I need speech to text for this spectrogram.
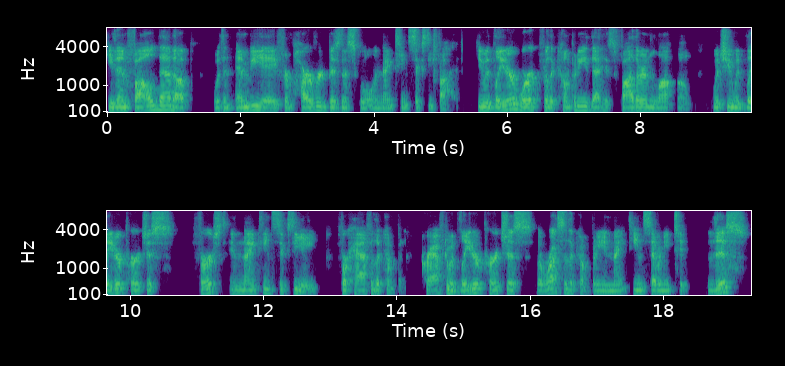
He then followed that up with an MBA from Harvard Business School in 1965. He would later work for the company that his father in law owned, which he would later purchase first in 1968 for half of the company. Kraft would later purchase the rest of the company in 1972. This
